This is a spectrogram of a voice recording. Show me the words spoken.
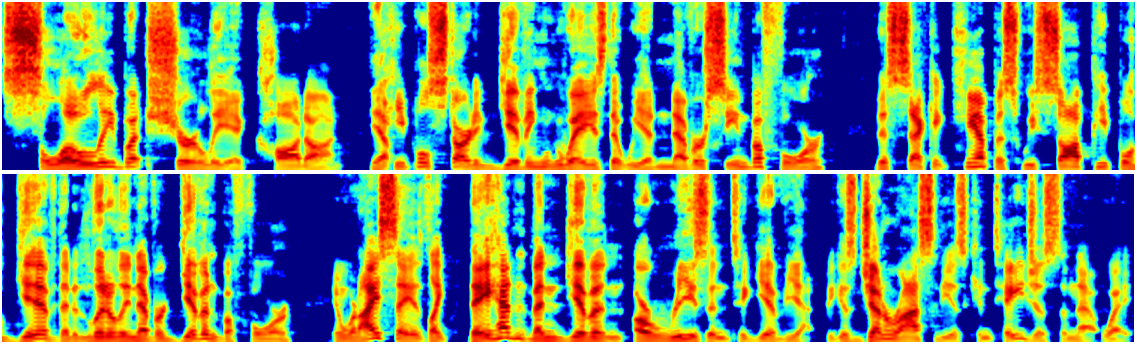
slowly but surely it caught on. Yep. People started giving in ways that we had never seen before this second campus, we saw people give that had literally never given before. And what I say is like they hadn't been given a reason to give yet because generosity is contagious in that way.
